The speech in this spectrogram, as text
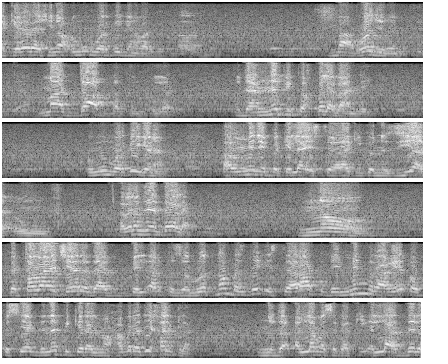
نکره راشي نه عموم ورکې کنه ورکې ما رجل فی الدار ما دابه فی الارض دا نبی په خپل باندې عموم ورګی کنه او مینه په کله استراکی کو نه زیات عموم خبره مې دراله نو کته وای چې را د بل ارض ضرورت نو بس د استراک د من راغه او په سیاق د نبی کرال نو خبره دی خلق لا نو د الله مسکا کی الله دل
